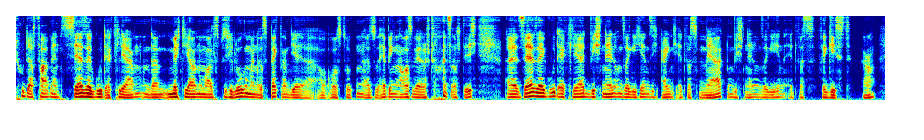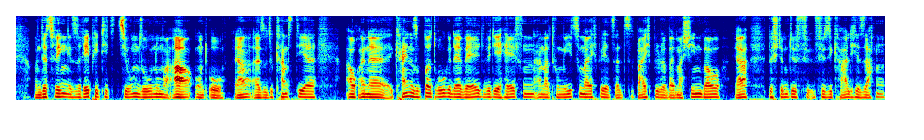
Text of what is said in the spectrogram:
tut der Fabian sehr, sehr gut erklären. Und da möchte ich auch nochmal als Psychologe meinen Respekt an dir äh, ausdrücken. Also Ebbinghaus wäre stolz auf dich. Äh, sehr, sehr gut erklärt, wie schnell unser Gehirn sich eigentlich etwas merkt und wie schnell unser Gehirn etwas vergisst. Ja. Und deswegen ist Repetition so Nummer A und O. Ja. Also du kannst dir auch eine, keine Superdroge der Welt wird dir helfen, Anatomie zum Beispiel, jetzt als Beispiel oder bei Maschinenbau, ja, bestimmte physikalische Sachen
